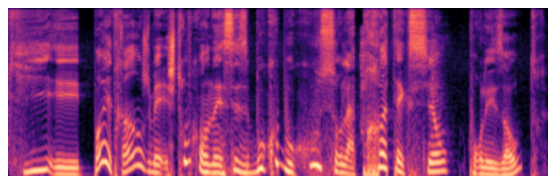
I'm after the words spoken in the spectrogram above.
qui est pas étrange, mais je trouve qu'on insiste beaucoup, beaucoup sur la protection pour les autres.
